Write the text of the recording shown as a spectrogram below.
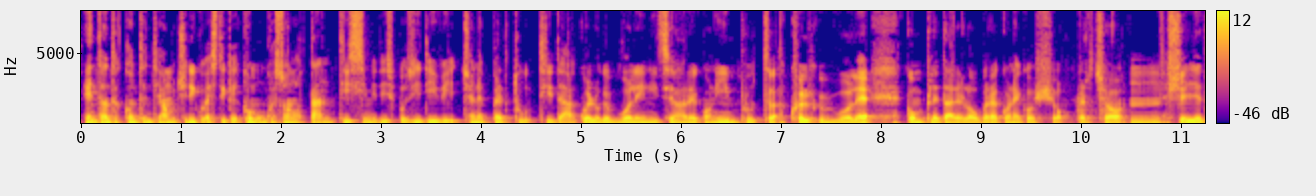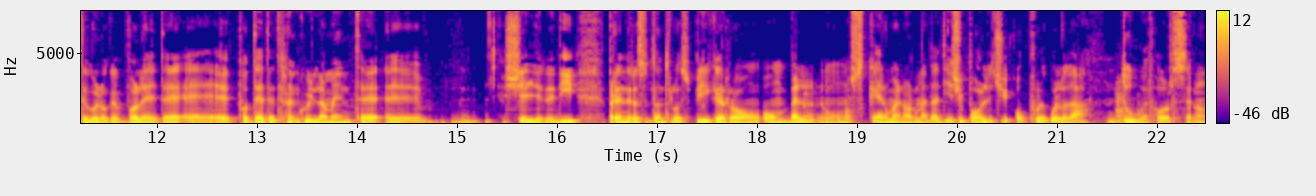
E intanto accontentiamoci di questi che comunque sono tantissimi dispositivi, ce n'è per tutti, da quello che vuole iniziare con input a quello che vuole completare l'opera con EcoShow. Perciò mh, mm, scegliete quello che volete e potete tranquillamente eh, scegliere di prendere soltanto lo speaker o, o un bel, uno schermo enorme da 10 pollici oppure quello da 2 forse, no?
